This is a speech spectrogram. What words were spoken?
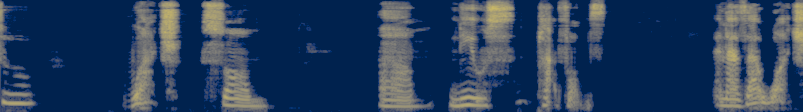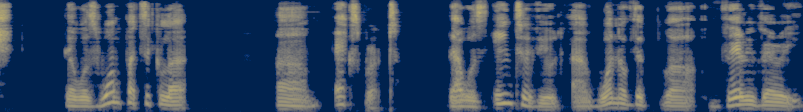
to watch some um, news platforms. And as I watched, there was one particular um, expert that was interviewed at one of the uh, very, very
